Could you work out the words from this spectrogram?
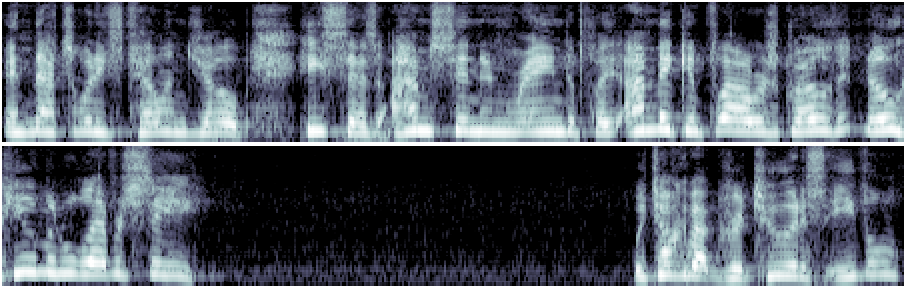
And that's what he's telling Job. He says, I'm sending rain to place, I'm making flowers grow that no human will ever see. We talk about gratuitous evil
